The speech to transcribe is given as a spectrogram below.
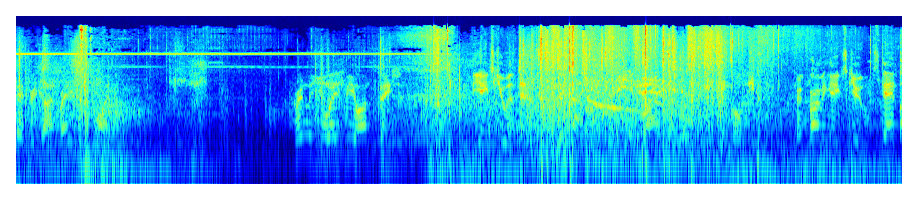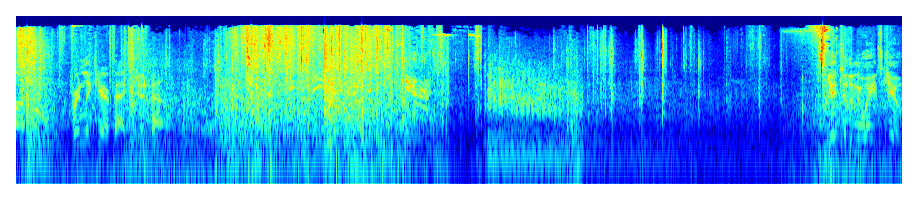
Sentry gun ready for deployment. Friendly UAV on station. The HQ is down. Confirming HQ. Stand by. Friendly care package inbound. Get to the new HQ.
